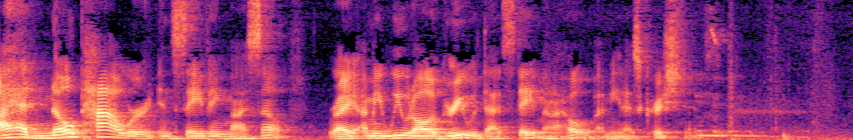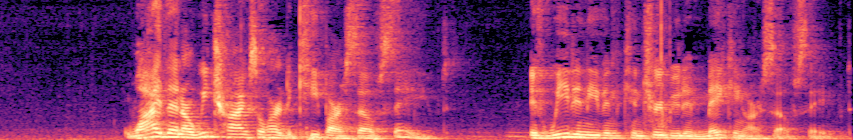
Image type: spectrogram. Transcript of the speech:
I had no power in saving myself, right? I mean, we would all agree with that statement, I hope. I mean, as Christians. Why then are we trying so hard to keep ourselves saved if we didn't even contribute in making ourselves saved?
